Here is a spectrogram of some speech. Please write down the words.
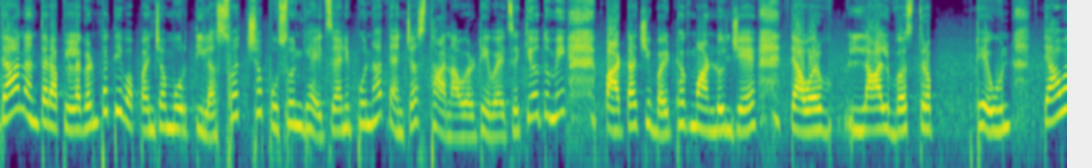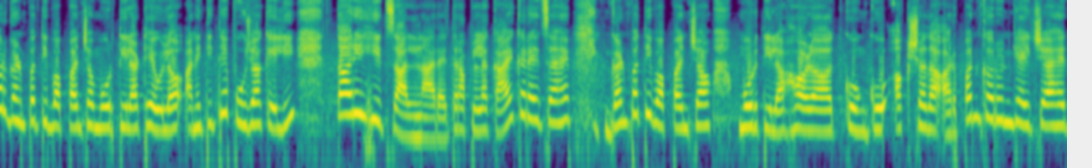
त्यानंतर आपल्याला गणपती बाप्पांच्या मूर्तीला स्वच्छ पुसून घ्यायचं आणि पुन्हा त्यांच्या स्थानावर ठेवायचं. किंवा तुम्ही पाटाची बैठक मांडून जे त्यावर लाल वस्त्र ठेवून त्यावर गणपती बाप्पांच्या मूर्तीला ठेवलं आणि तिथे पूजा केली तरीही चालणार आहे. तर आपल्याला काय करायचं आहे? गणपती बाप्पांच्या मूर्तीला हळद कुंकू अक्षदा अर्पण करून घ्यायचे आहेत.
